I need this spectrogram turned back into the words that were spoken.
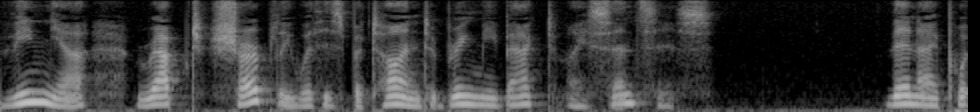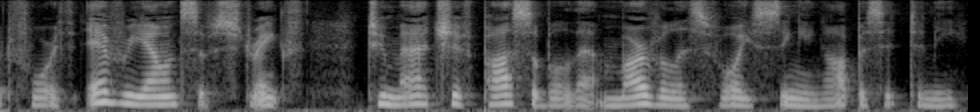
Vigna, rapped sharply with his baton to bring me back to my senses. Then I put forth every ounce of strength to match, if possible, that marvelous voice singing opposite to me.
